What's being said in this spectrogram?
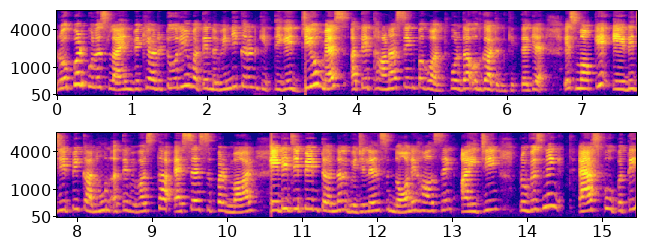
ਰੋਪੜ ਪੁਲਿਸ ਲਾਈਨ ਵਿਖੇ ਆਡੀਟੋਰੀਅਮ ਅਤੇ ਨਵੀਨੀਕਰਨ ਕੀਤੀ ਗਈ ਜੀਓ ਮੈਸ ਅਤੇ ਥਾਣਾ ਸਿੰਘ ਭਗਵੰਤਪੁਰ ਦਾ ਉਦਘਾਟਨ ਕੀਤਾ ਗਿਆ। ਇਸ ਮੌਕੇ ਏਡੀਜੀਪੀ ਕਾਨੂੰਨ ਅਤੇ ਵਿਵਸਥਾ SS Parmar ADGP internal vigilance Nau Singh IG provisioning S Bhupathi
